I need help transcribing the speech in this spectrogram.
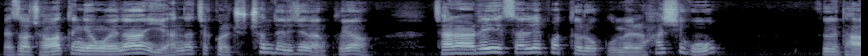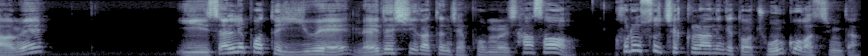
그래서 저 같은 경우에는 이 Hanna Checker를 추천드리진 않고요. 차라리 Salifert로 구매를 하시고 그 다음에 이 Salifert 이외에 Red Sea 같은 제품을 사서 cross check를 하는 게 더 좋을 것 같습니다.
